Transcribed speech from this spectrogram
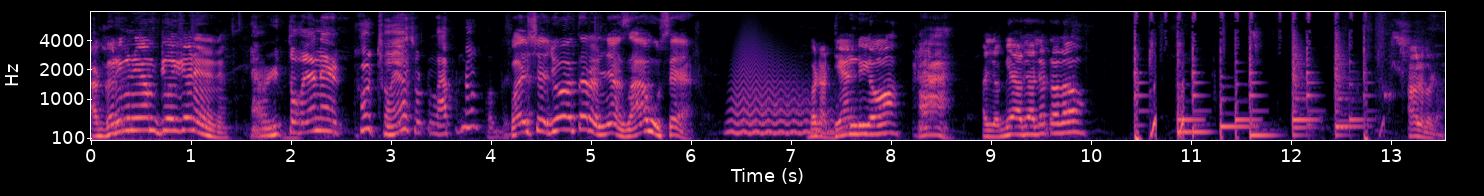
આ ગરીબને આમ જોઈ છે ને એને? હવે તો એને શું છું હે છૂટું આપને ન ખબર. પૈસા જો ત્યાં જાવું છે. બટા ધ્યાન દીજો હા. એટલે બે હજાર લેતો દો હાલ બેટા.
